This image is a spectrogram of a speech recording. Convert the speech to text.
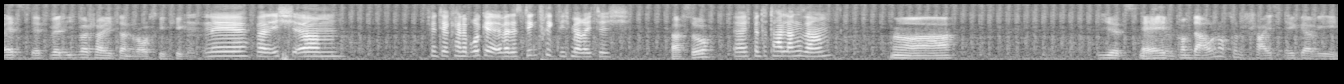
Jetzt jetzt werde ich wahrscheinlich dann rausgekickt. Nee, weil ich, ähm, finde ja keine Brücke, weil das Ding fliegt nicht mehr richtig. Ach so? Ja, ich bin total langsam. Ah. Jetzt. Ey, jetzt kommt da auch noch so ein scheiß LKW.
